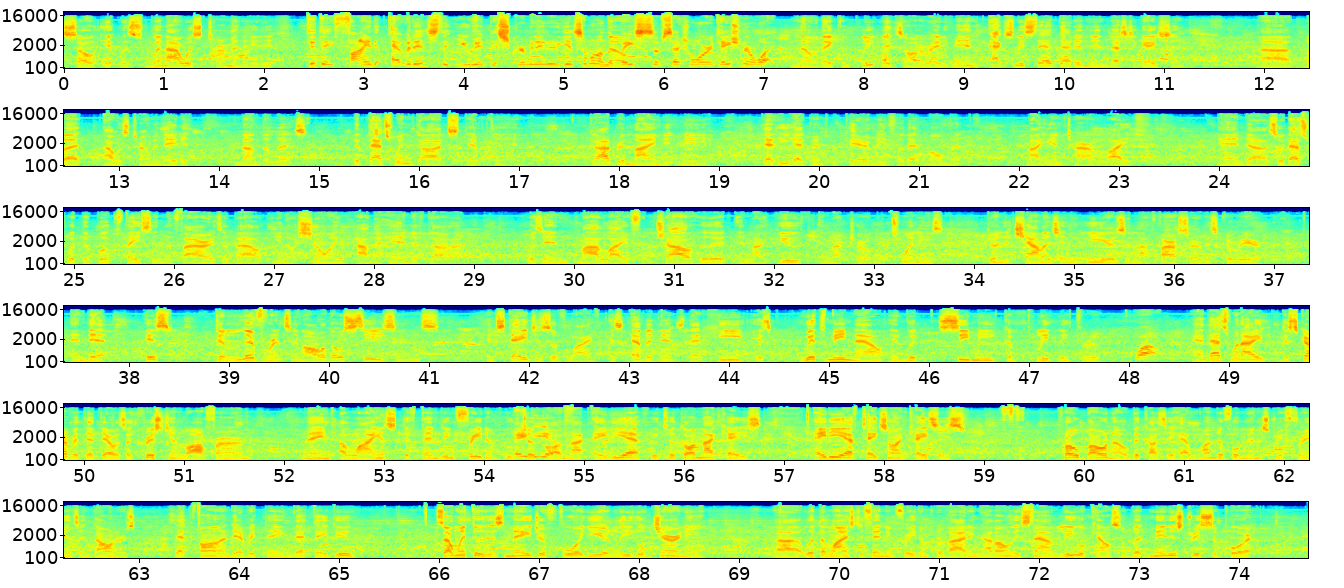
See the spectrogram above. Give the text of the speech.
So it was when I was terminated. Did they find evidence that you had discriminated against someone on No. the basis of sexual orientation or what? No, they completely exonerated me and actually said that in the investigation. Uh, but I was terminated nonetheless. But that's when God stepped in. God reminded me that He had been preparing me for that moment my entire life. And uh, so that's what the book Facing the Fire is about, you know, showing how the hand of God was in my life from childhood, in my youth, in my terrible 20s, during the challenging years in my fire service career, and that His deliverance in all of those seasons and stages of life is evidence that He is with me now and would see me completely through. Wow. And that's when I discovered that there was a Christian law firm named Alliance Defending Freedom who took on my ADF, who took on my case ADF takes on cases f- pro bono because they have wonderful ministry friends and donors that fund everything that they do. So I went through this major four-year legal journey uh, with Alliance Defending Freedom, providing not only sound legal counsel but ministry support.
